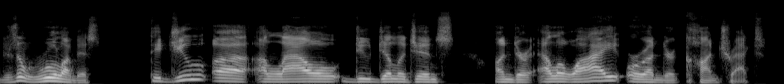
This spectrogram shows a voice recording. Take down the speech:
there's no rule on this. Did you uh, allow due diligence under LOI or under contract?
